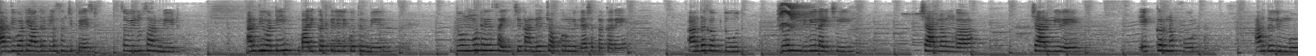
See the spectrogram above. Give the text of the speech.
अर्धी वाटी अद्रक लसणची पेस्ट चवीनुसार मीठ अर्धी वाटी बारीक कट केलेली कोथिंबीर दोन मोठे साईजचे कांदे चॉप करून घेतले अशा प्रकारे अर्धा कप दूध दोन हिरवी इलायची चार लवंगा चार मिरे एक कर्णफूल अर्ध लिंबू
